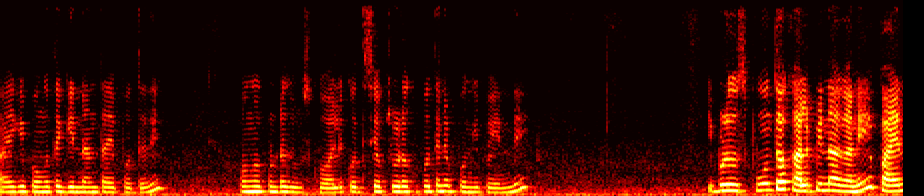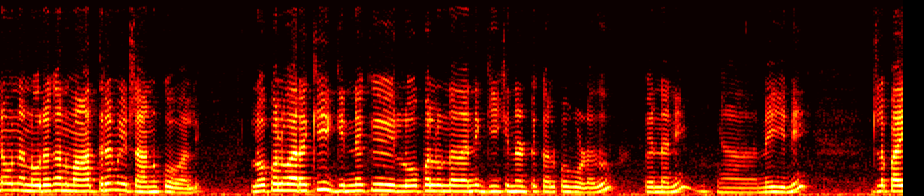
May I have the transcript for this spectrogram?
పైకి పొంగితే గిన్నె అంతా అయిపోతుంది. పొంగకుండా చూసుకోవాలి. కొద్దిసేపు చూడకపోతేనే పొంగిపోయింది. ఇప్పుడు స్పూన్తో కలిపినా కానీ పైన ఉన్న నురగను మాత్రమే ఇట్లా అనుకోవాలి. లోపల వరకు గిన్నెకి లోపల ఉన్నదాన్ని గీకినట్టు కలపకూడదు. వెన్నని నెయ్యిని. ఇట్లా పై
